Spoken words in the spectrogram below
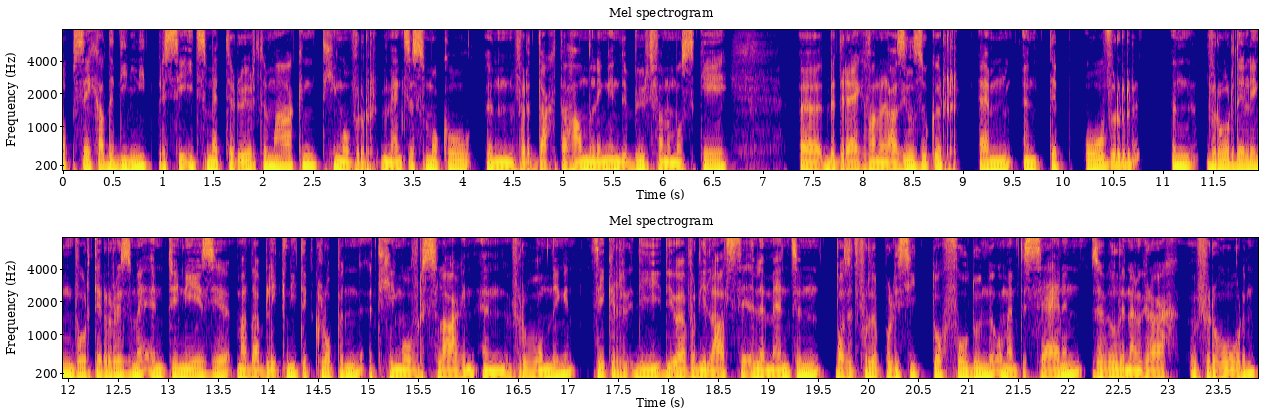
Op zich hadden die niet per se iets met terreur te maken. Het ging over mensensmokkel, een verdachte handeling in de buurt van een moskee, uh, het bedreigen van een asielzoeker en een tip over een veroordeling voor terrorisme in Tunesië, maar dat bleek niet te kloppen. Het ging over slagen en verwondingen. Zeker die, die, voor die laatste elementen was het voor de politie toch voldoende om hem te seinen. Ze wilden hem graag verhoren.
